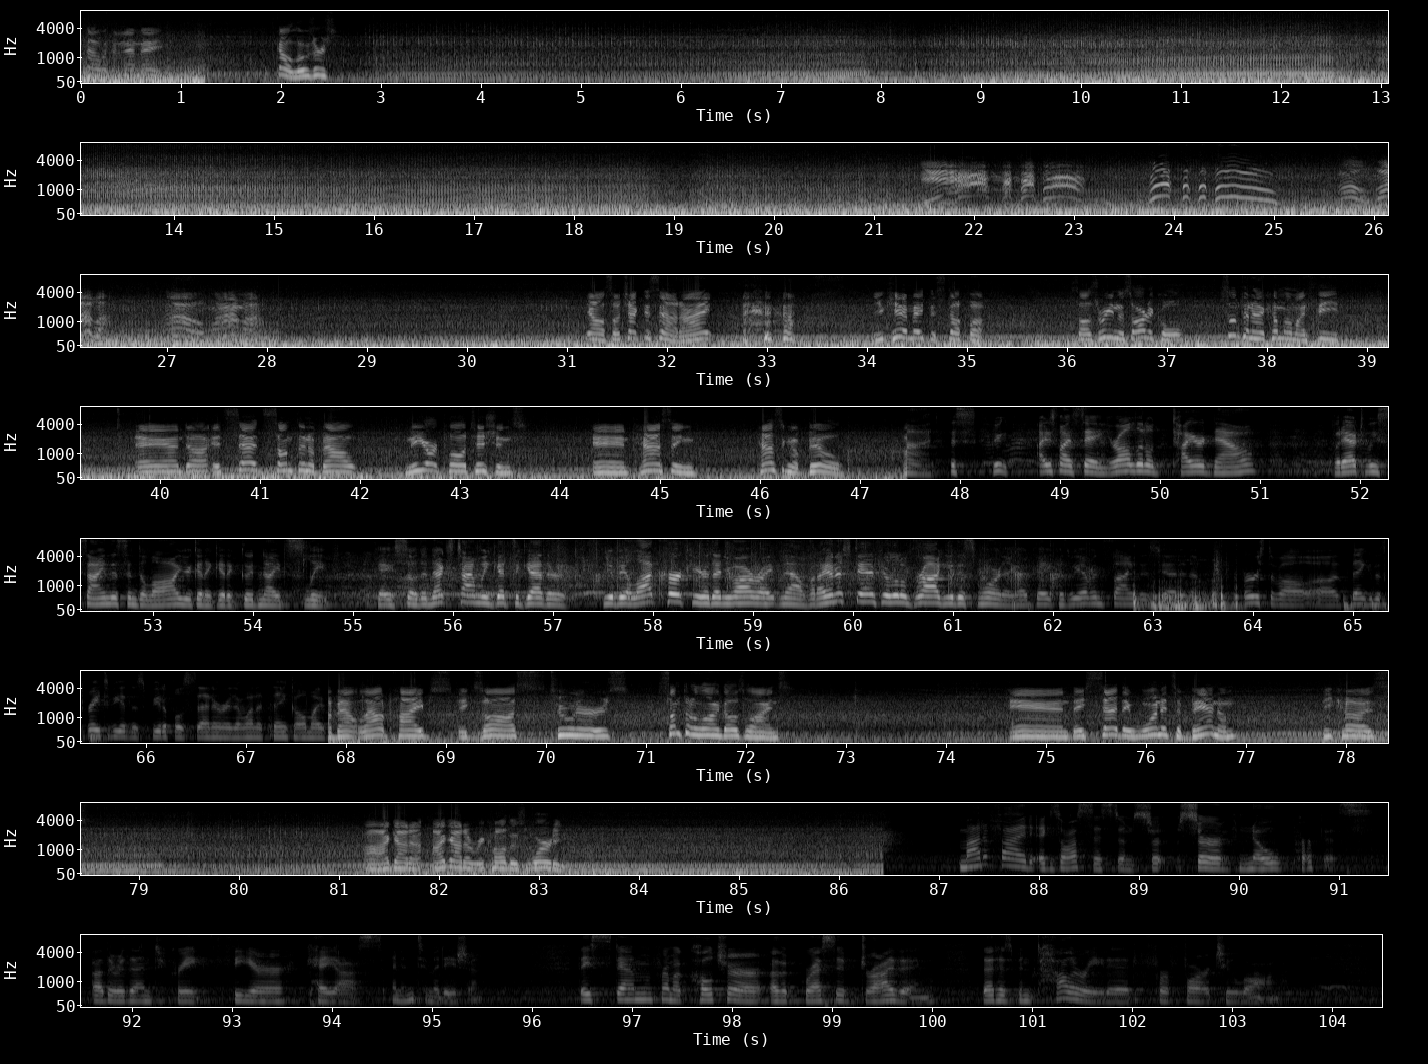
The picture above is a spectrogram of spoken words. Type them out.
get that with an NA. Let's go, losers. So check this out, alright? you can't make this stuff up. So I was reading this article, something had come on my feed, and uh, it said something about New York politicians and passing passing a bill. God, this, I just want to say, you're all a little tired now, but after we sign this into law, you're going to get a good night's sleep. Okay, so the next time we get together, you'll be a lot perkier than you are right now. But I understand if you're a little groggy this morning, okay, because we haven't signed this yet. And uh, first of all, uh, thank you. It's great to be in this beautiful center, and I want to thank all my about loud pipes, exhausts, tuners, something along those lines. And they said they wanted to ban them because uh, I gotta I gotta recall this wording. Modified exhaust systems ser- serve no purpose other than to create fear, chaos, and intimidation. They stem from a culture of aggressive driving that has been tolerated for far too long.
